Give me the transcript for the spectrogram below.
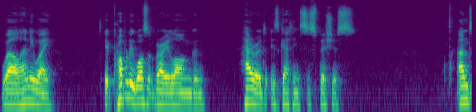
Well, anyway, it probably wasn't very long, and Herod is getting suspicious. And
